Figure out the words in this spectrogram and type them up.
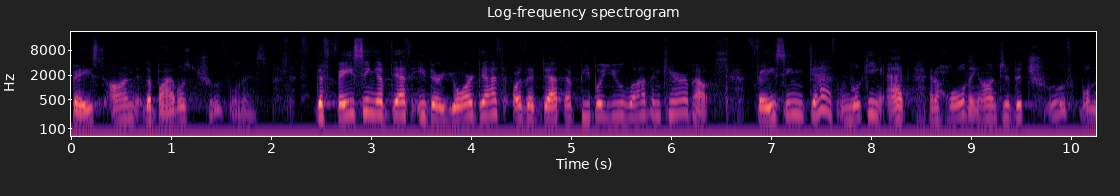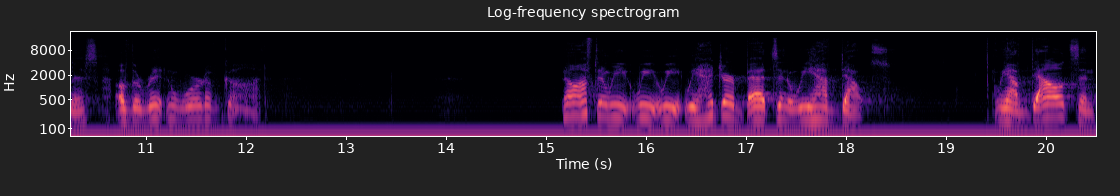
based on the Bible's truthfulness. The facing of death, either your death or the death of people you love and care about. Facing death, looking at and holding on to the truthfulness of the written Word of God. Now, often we, we, we, we hedge our bets and we have doubts we have doubts and,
